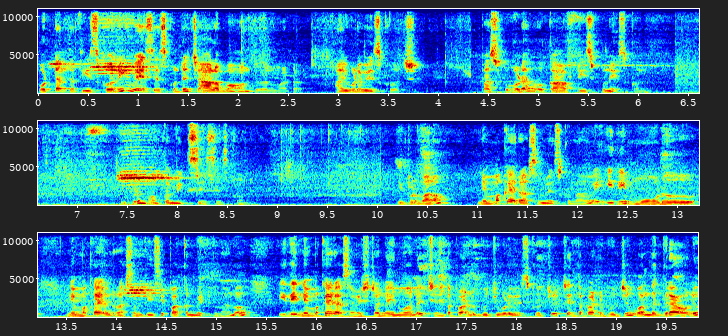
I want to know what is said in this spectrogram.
పొట్టంతా తీసుకొని వేసేసుకుంటే చాలా బాగుంటుంది అనమాట అవి కూడా వేసుకోవచ్చు. పసుపు కూడా ఒక హాఫ్ టీ స్పూన్ వేసుకోండి. ఇప్పుడు మొత్తం మిక్స్ చేసేసుకోండి. ఇప్పుడు మనం నిమ్మకాయ రసం వేసుకుందాము. ఇది మూడు నిమ్మకాయల రసం తీసి పక్కన పెట్టుకున్నాను. ఇది నిమ్మకాయ రసం ఇష్టం లేని వాళ్ళు చింతపండు గుజ్జు కూడా వేసుకోవచ్చు. చింతపండు గుజ్జు వంద గ్రాములు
